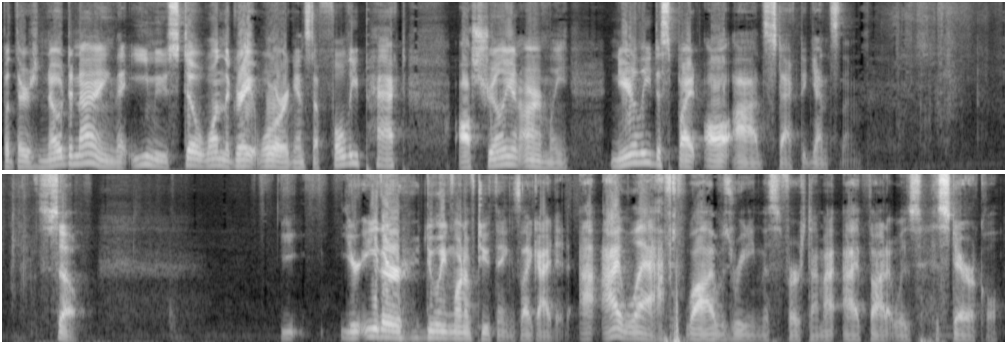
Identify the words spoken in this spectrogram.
but there's no denying that emus still won the Great War against a fully packed Australian army, nearly despite all odds stacked against them. So, you're either doing one of two things, like I did. I, I laughed while I was reading this the first time. I, I thought it was hysterical.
